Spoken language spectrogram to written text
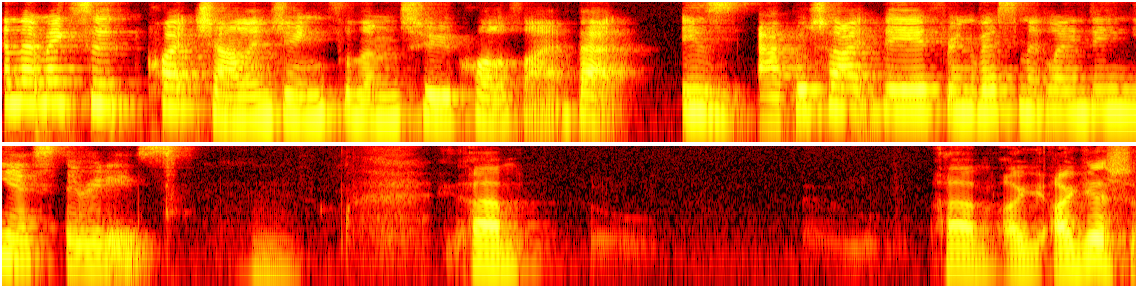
And that makes it quite challenging for them to qualify. But is appetite there for investment lending? Yes, there it is. Hmm. Um, um, I, I guess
